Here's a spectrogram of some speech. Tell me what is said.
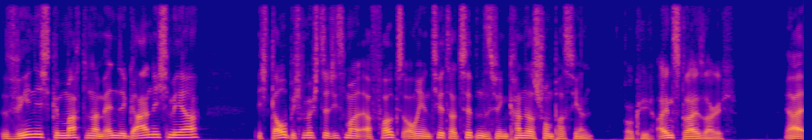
wenig gemacht und am Ende gar nicht mehr. Ich glaube, ich möchte diesmal erfolgsorientierter tippen, deswegen kann das schon passieren. Okay, 1-3 sage ich. Ja,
